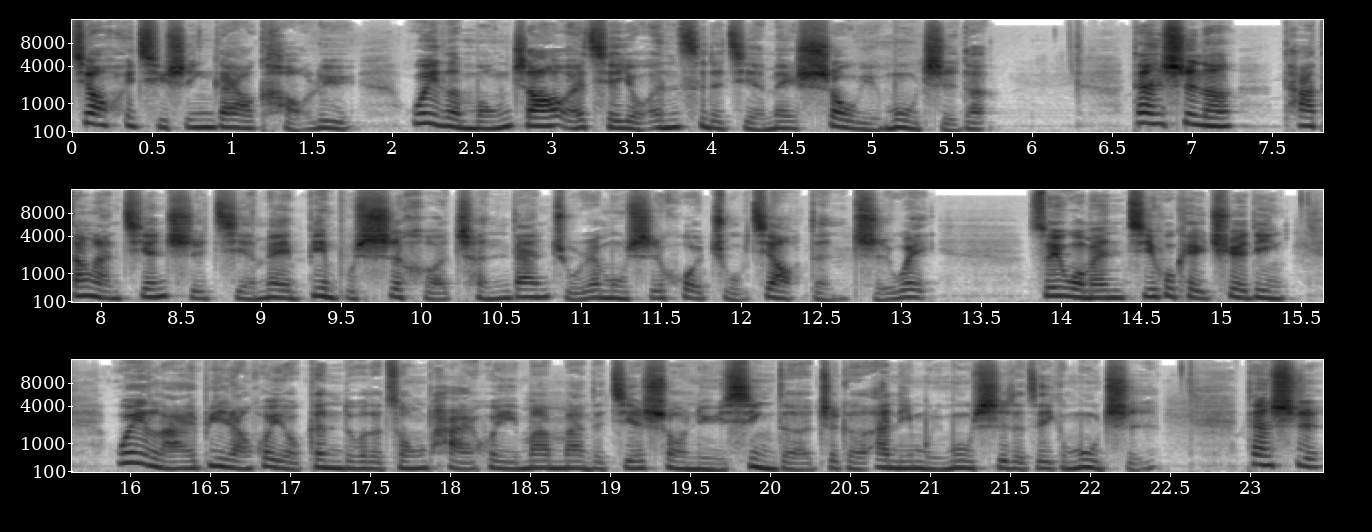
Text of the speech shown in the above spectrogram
教会其实应该要考虑为了蒙召而且有恩赐的姐妹授予牧职的。但是呢，他当然坚持姐妹并不适合承担主任牧师或主教等职位，所以我们几乎可以确定。未来必然会有更多的宗派会慢慢的接受女性的这个安妮姆牧师的这个牧职，但是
